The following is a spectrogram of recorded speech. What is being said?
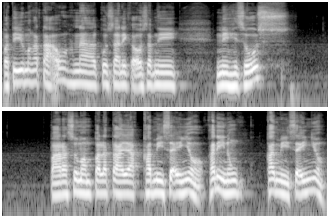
Pati yung mga tao na kung saan ikausap ni, ni Jesus, para sumampalataya kami sa inyo. Kaninong kami sa inyo?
